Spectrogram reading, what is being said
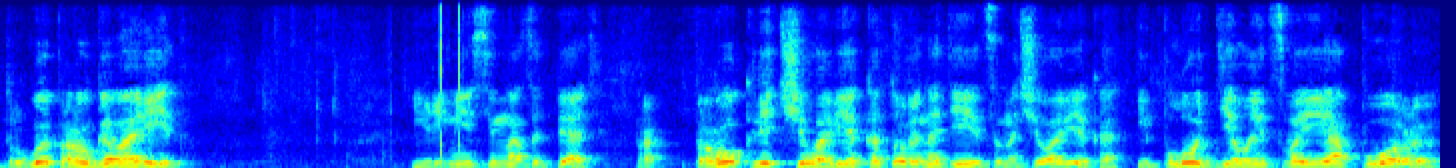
Другой пророк говорит, Иеремия 17.5, проклят человек, который надеется на человека, и плоть делает своей опорою,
